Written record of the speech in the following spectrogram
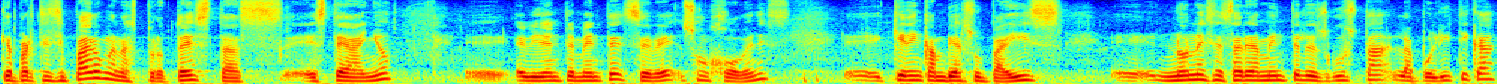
que participaron en las protestas este año. Eh, evidentemente se ve, son jóvenes, eh, quieren cambiar su país, eh, no necesariamente les gusta la política,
